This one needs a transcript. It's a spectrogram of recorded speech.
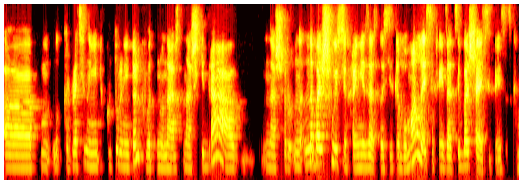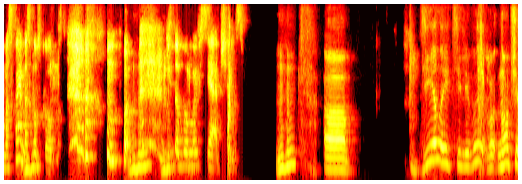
а, ну, корпоративной культурой не только вот, ну, наш, наш ядра, а наш, на, на большую синхронизацию, то есть как бы малая синхронизация и большая синхронизация, Москва и Московская область, чтобы мы все общались. Делаете ли вы, ну вообще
